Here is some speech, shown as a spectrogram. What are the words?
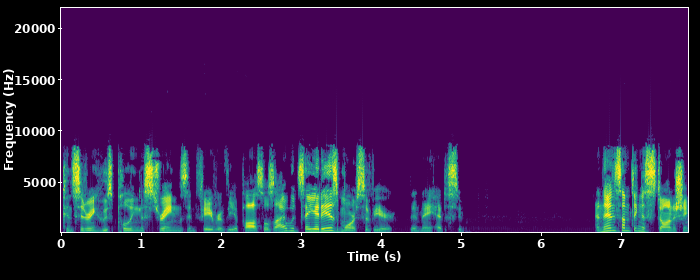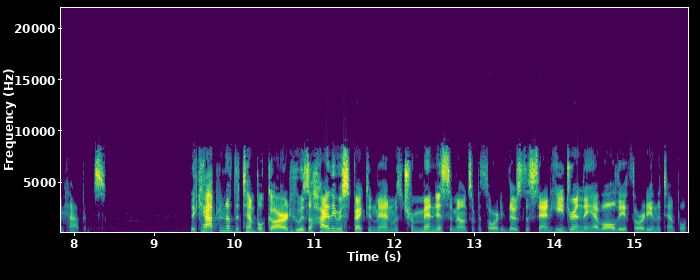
considering who's pulling the strings in favor of the apostles, I would say it is more severe than they had assumed. And then something astonishing happens. The captain of the temple guard, who is a highly respected man with tremendous amounts of authority, there's the Sanhedrin, they have all the authority in the temple.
